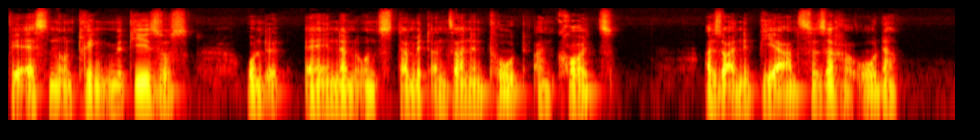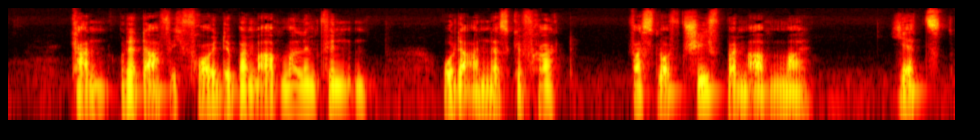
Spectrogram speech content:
Wir essen und trinken mit Jesus und erinnern uns damit an seinen Tod am Kreuz. Also eine bierernste Sache, oder? Kann oder darf ich Freude beim Abendmahl empfinden? Oder anders gefragt, was läuft schief beim Abendmahl? Jetzt.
